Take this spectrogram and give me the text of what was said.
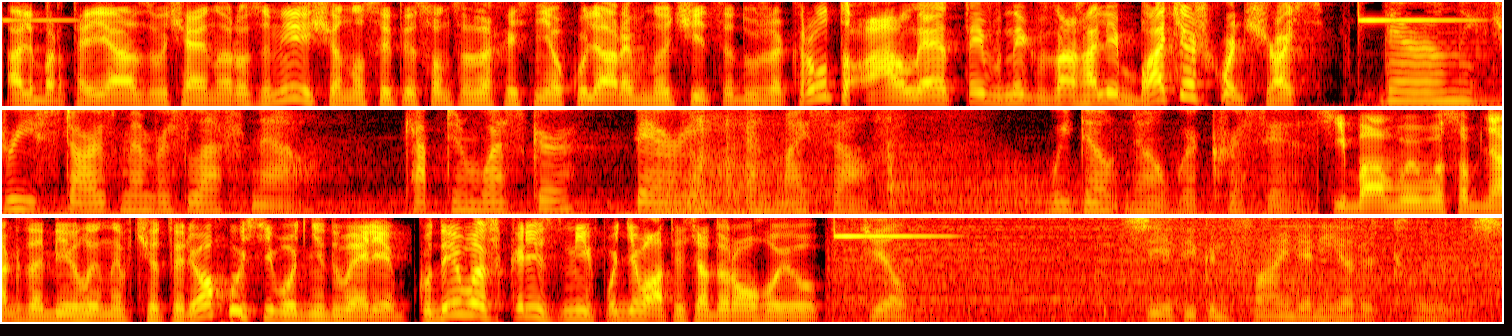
Альберте, я звичайно розумію, що носити сонцезахисні окуляри вночі це дуже круто, але ти в них взагалі бачиш хоч щось? There are only three STARS members left now Captain Wesker, Barry, and myself. We don't know where Chris is. Хіба ви в особняк забігли не в чотирьох у сьогодні двері? Куди ваш Кріс зміг подіватися дорогою? Jill, see if you can find any other clues.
